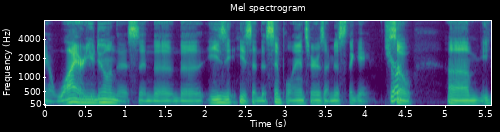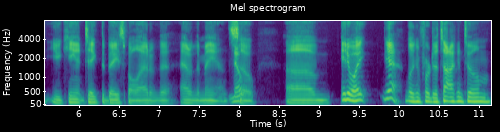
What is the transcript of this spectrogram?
You know, why are you doing this? And the the easy he said the simple answer is I missed the game. Sure. So um you, you can't take the baseball out of the out of the man. Nope. So um anyway, yeah, looking forward to talking to him.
